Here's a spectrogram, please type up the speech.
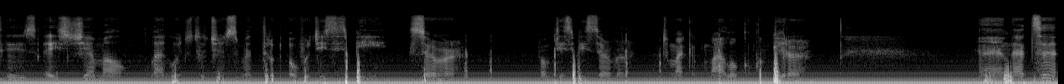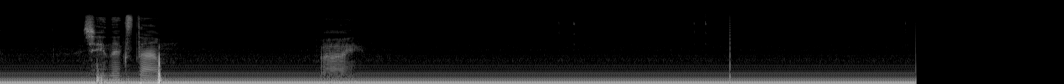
Basically use HTML language to transmit through over TCP server from TCP server to my my local computer. And that's it. See you next time.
